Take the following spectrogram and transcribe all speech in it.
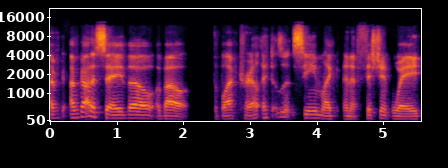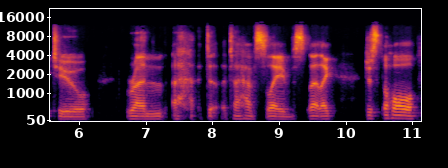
I've I've got to say though about the Black Trail, it doesn't seem like an efficient way to run uh, to, to have slaves. That, Like just the whole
